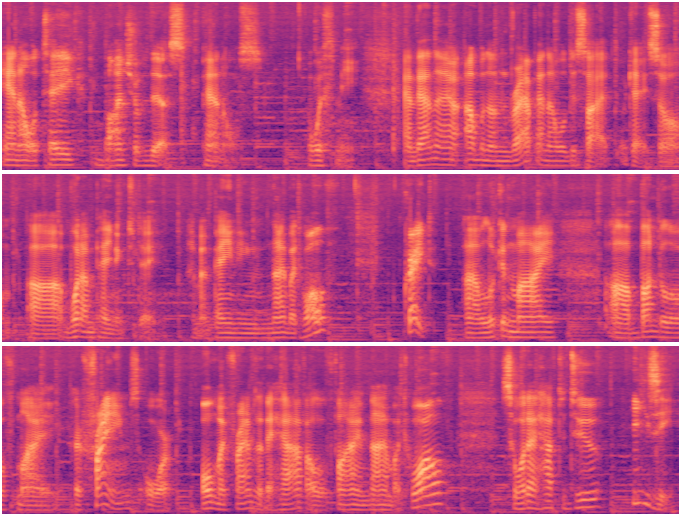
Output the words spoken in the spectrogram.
and I will take a bunch of this panels with me. And then I, I will unwrap and I will decide okay so uh, what I'm painting today. Am I painting 9 by 12 great. I'll look in my uh, bundle of my uh, frames or all my frames that I have. I will find 9 by 12 so what I have to do easy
